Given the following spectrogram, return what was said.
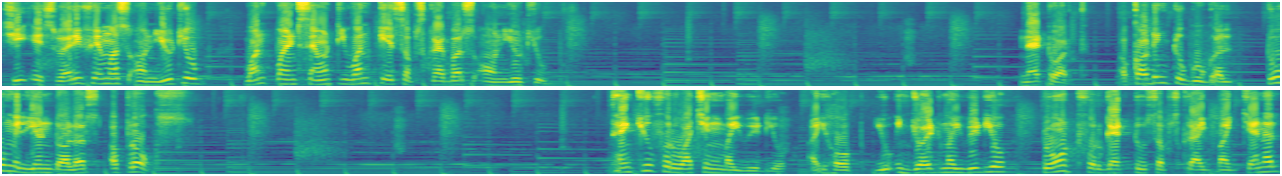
She is very famous on YouTube, 1.71k subscribers on YouTube. Net worth according to Google $2 million approx. Thank you for watching my video. I hope you enjoyed my video. Don't forget to subscribe my channel.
